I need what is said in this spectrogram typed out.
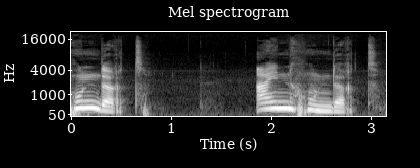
hundert, einhundert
